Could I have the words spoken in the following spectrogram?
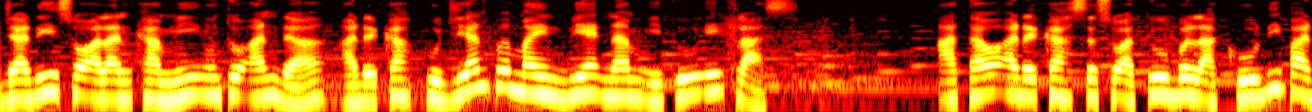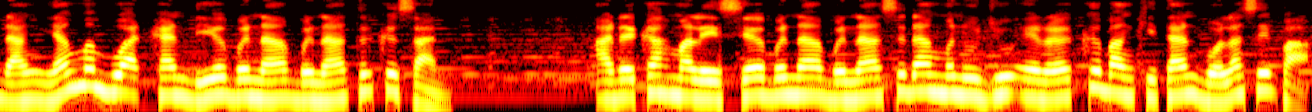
Jadi soalan kami untuk anda, adakah pujian pemain Vietnam itu ikhlas? Atau adakah sesuatu berlaku di padang yang membuatkan dia benar-benar terkesan? Adakah Malaysia benar-benar sedang menuju era kebangkitan bola sepak?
